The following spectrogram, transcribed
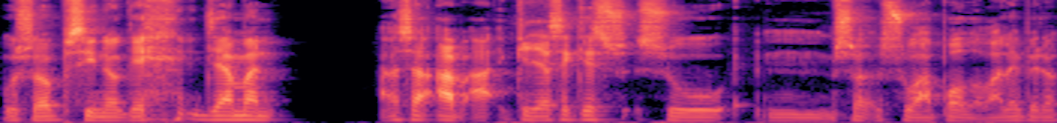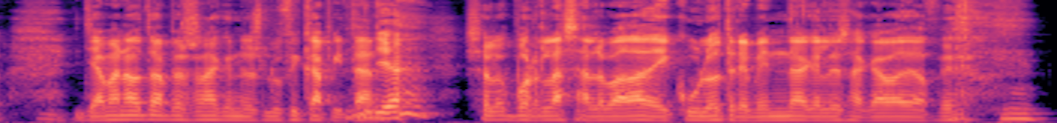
Usopp, sino que llaman... O sea, a- a- que ya sé que es su, mm, su, su apodo, ¿vale? Pero llaman a otra persona que no es Luffy Capitán. ¿Ya? Solo por la salvada de culo tremenda que les acaba de hacer.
